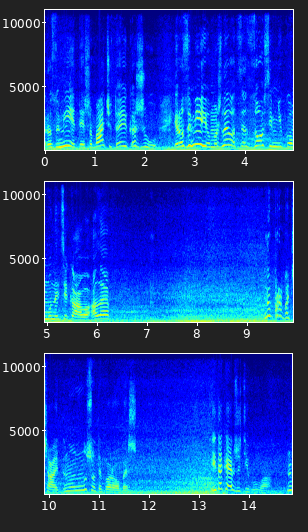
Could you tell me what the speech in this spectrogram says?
Розумієте, що бачу, то і кажу. І розумію, можливо, це зовсім нікому не цікаво, але ну пробачайте, ну, ну що ти поробиш? І таке в житті бува.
